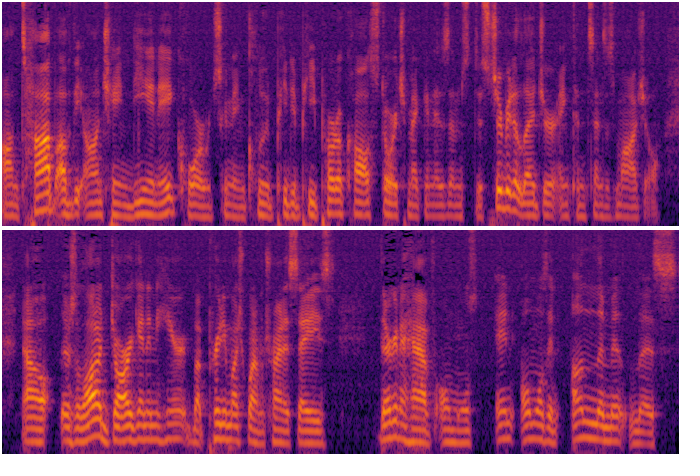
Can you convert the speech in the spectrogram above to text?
on top of the on-chain DNA core, which is going to include P2P protocol, storage mechanisms, distributed ledger, and consensus module. Now, there's a lot of jargon in here, but pretty much what I'm trying to say is they're going to have almost an, almost an unlimitless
